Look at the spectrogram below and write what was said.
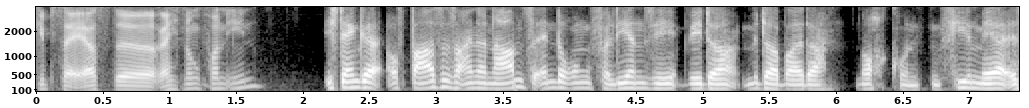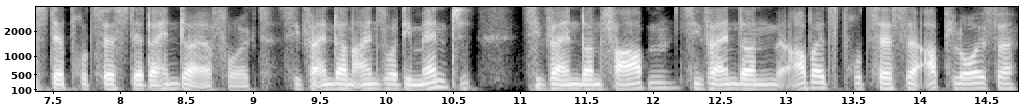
Gibt es da erste Rechnung von Ihnen? Ich denke, auf Basis einer Namensänderung verlieren Sie weder Mitarbeiter noch Kunden. Vielmehr ist der Prozess, der dahinter erfolgt. Sie verändern ein Sortiment, Sie verändern Farben, Sie verändern Arbeitsprozesse, Abläufe.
